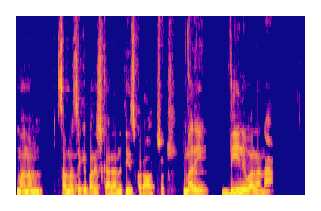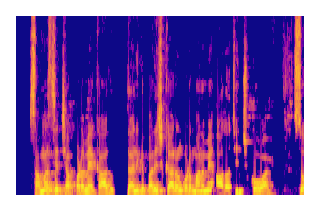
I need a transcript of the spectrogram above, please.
మనం సమస్యకి పరిష్కారాన్ని తీసుకురావచ్చు. మరి దీని వలన సమస్య చెప్పడమే కాదు దానికి పరిష్కారం కూడా మనమే ఆలోచించుకోవాలి. సో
